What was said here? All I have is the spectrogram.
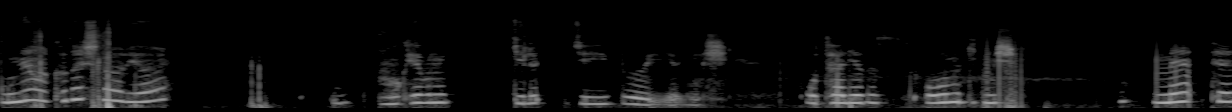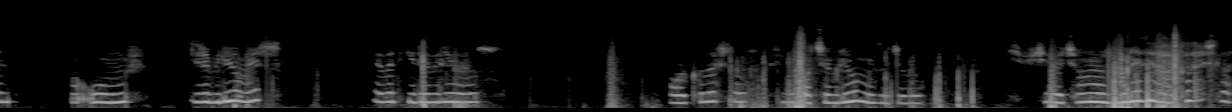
Bu ne arkadaşlar ya? Brookhaven'ın geleceği böyleymiş. Otel yazısı o mu gitmiş? Metel olmuş. Girebiliyor muyuz? Evet girebiliyoruz. Arkadaşlar şimdi açabiliyor muyuz acaba? Şey açamıyoruz. Bu nedir arkadaşlar?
